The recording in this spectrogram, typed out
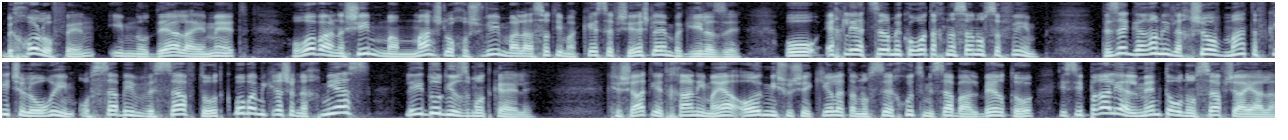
בכל אופן, אם נודה על האמת, רוב האנשים ממש לא חושבים מה לעשות עם הכסף שיש להם בגיל הזה, או איך לייצר מקורות הכנסה נוספים. וזה גרם לי לחשוב מה התפקיד של הורים או סבים וסבתות, כמו במקרה של נחמיאס, לעידוד יוזמות כאלה. כששאלתי את חני אם היה עוד מישהו שהכיר לה את הנושא חוץ מסבא אלברטו, היא סיפרה לי על מנטור נוסף שהיה לה.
